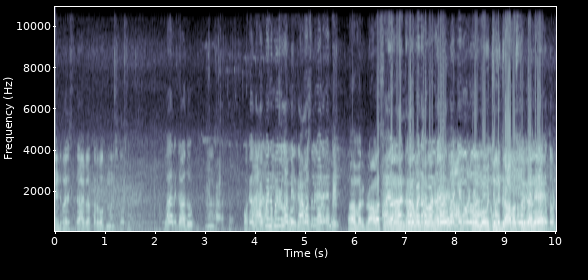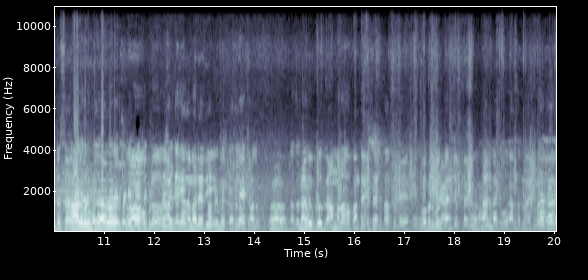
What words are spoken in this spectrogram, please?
ఏంటి పరిస్థితి? ఆపేస్తారు ఒక మనిషి కోసం. అలా అని కాదు. మీరు గ్రామస్తులు మేము వచ్చింది గ్రామస్తులుగానే. వాళ్ళ గురించి కాదు. ఆ, ఇప్పుడు అంతే కదా మరి అది. అప్పుడు మీరు ప్రజలే చాలు. కాదు ఇప్పుడు గ్రామంలో కొంత వ్యతిరేకత వస్తుంది. ఒకటి వద్దని చెప్తాడు. దాన్ని బట్టి ఊరందరూ సార్.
